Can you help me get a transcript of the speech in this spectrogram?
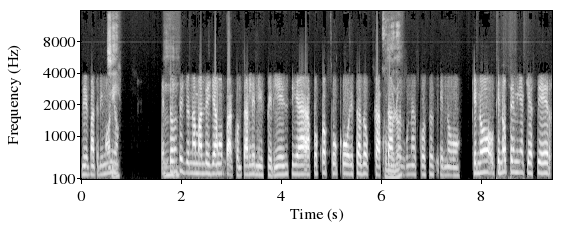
de matrimonio. Entonces yo nada más le llamo para contarle mi experiencia. Poco a poco he estado captando algunas cosas que no que no que no tenía que hacer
